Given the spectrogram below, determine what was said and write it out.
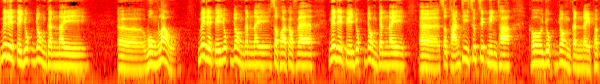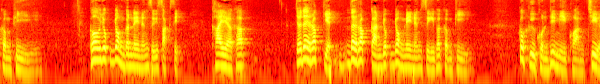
ไม่ได้ไปยกย่องกันในวงเล่า ไม่ได้ไปยกย่องกันในสภากาแฟ ไม่ได้ไปยกย่องกันในสถานที่ซุบซิบนินทาเขายกย่องกันในพระคัมภีร์เขายกย่องกันในหนังสือศักดิ์สิทธิ์ใครอะครับ จะได้รับเกียรติได้รับการยกย่องในหนังสือพระคัมภีร์ ก็คือคนที่มีความเชื่อ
